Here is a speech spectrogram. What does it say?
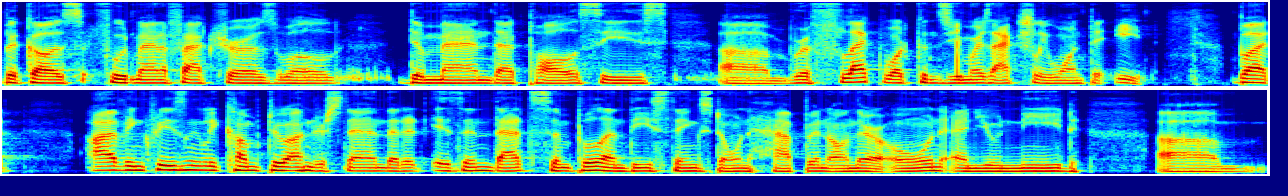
because food manufacturers will demand that policies um, reflect what consumers actually want to eat. But I've increasingly come to understand that it isn't that simple, and these things don't happen on their own, and you need um,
